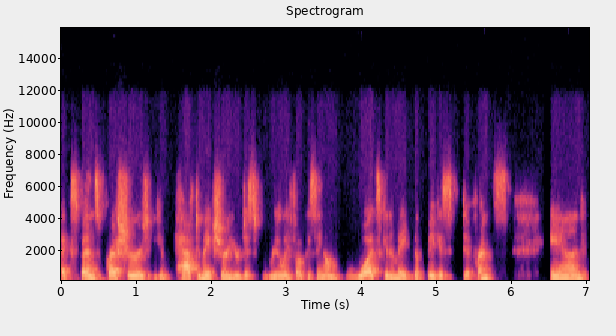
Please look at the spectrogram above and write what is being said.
expense pressures you have to make sure you're just really focusing on what's going to make the biggest difference and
